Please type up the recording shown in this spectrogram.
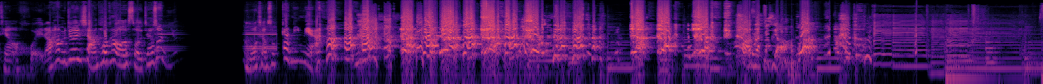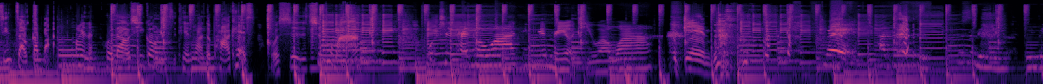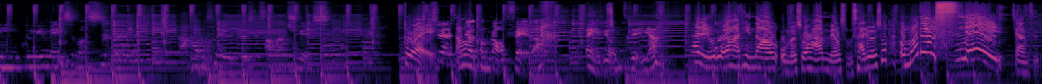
天有回，然后他们就会想偷看我的手机，他说你，我想说干你娘，夸张笑。新早干吧，欢迎来回到西贡女子天团的 Podcast，我是赤兔马，我是抬头蛙，今天没有吉娃娃，again，对，他就是就是明明明明明明没什么事的人。然后所以就是常常缺席，对，虽然是没有通告费了，但也不用这样。那你如果让他听到我们说他没有什么差，就会说我们都要死哎、欸，这样子。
